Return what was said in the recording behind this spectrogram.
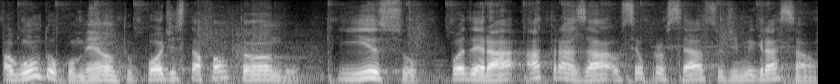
Algum documento pode estar faltando e isso poderá atrasar o seu processo de imigração.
